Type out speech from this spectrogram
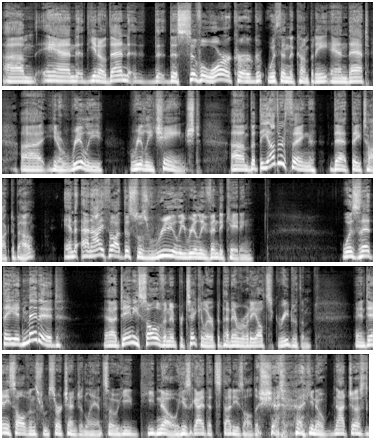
Um, and you know, then the, the civil war occurred within the company and that, uh, you know, really, really changed. Um, but the other thing that they talked about, and, and I thought this was really, really vindicating, was that they admitted, uh, Danny Sullivan in particular, but then everybody else agreed with him. And Danny Sullivan's from Search Engine Land, so he he'd know. He's a guy that studies all this shit. you know, not just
